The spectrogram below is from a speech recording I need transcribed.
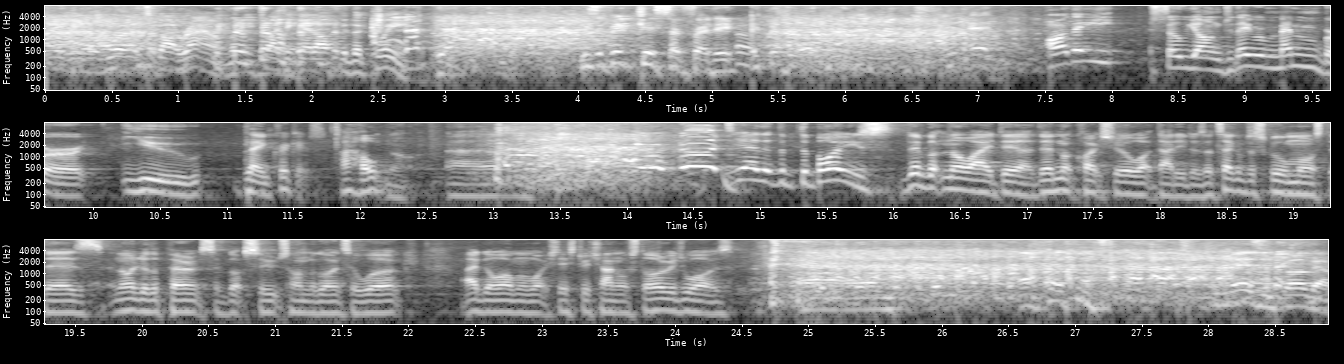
Maybe the words got round when you tried to get off with the Queen. He's a big kisser, Freddie. And, uh, are they so young? Do they remember you playing cricket? I hope not. They were good. Yeah, the, the, the boys, they've got no idea. They're not quite sure what daddy does. I take them to school most days, and all the other parents have got suits on, they're going to work. I go home and watch History Channel Storage Wars. Um, amazing programme.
